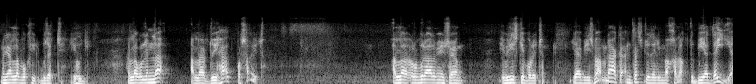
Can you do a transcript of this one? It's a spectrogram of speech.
মানে আল্লাহ বখিল বুঝাচ্ছে ইহুদি। আল্লাহ বললেন না আল্লাহর দুই হাত প্রসারিত। আল্লাহ রবুল আলমী স্বয়ং ইবরিসকে বলেছেন, ইয়া ইবরিস মা মানে আকা আন্তাস জুদালিম্মা খালাক তু বিয়া দাইয়া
